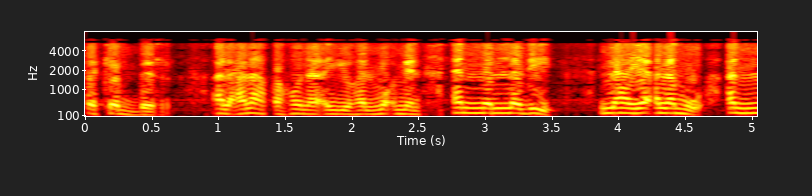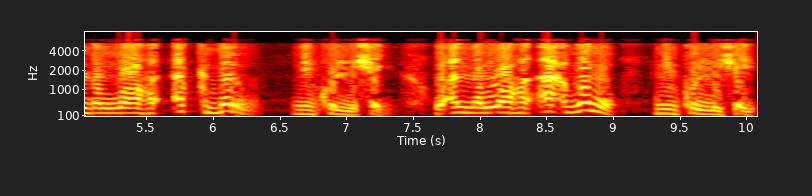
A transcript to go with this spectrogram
فكبر؟ العلاقة هنا أيها المؤمن أن الذي لا يعلم أن الله أكبر من كل شيء وأن الله أعظم من كل شيء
